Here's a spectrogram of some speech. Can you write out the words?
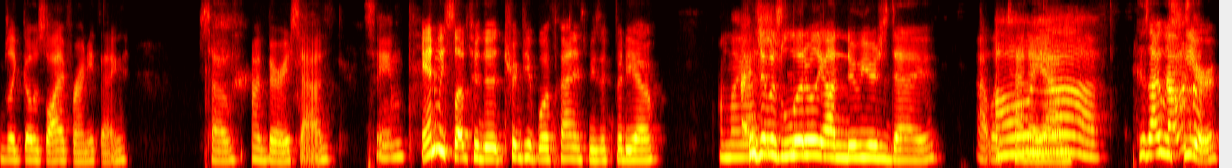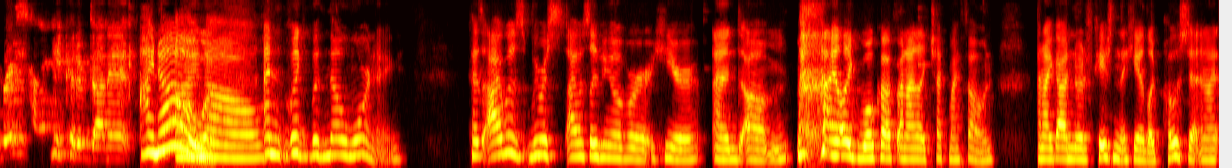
like goes live or anything. So I'm very sad. Same. And we slept through the Treat People with Kindness music video. Oh my god. Because it was literally on New Year's Day at like 10 oh, a.m. Yeah. Because I was, That was here. the first time he could have done it. I know. I know. and like with no warning because i was we were I was sleeping over here and um i like woke up and i like checked my phone and i got a notification that he had like posted and I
